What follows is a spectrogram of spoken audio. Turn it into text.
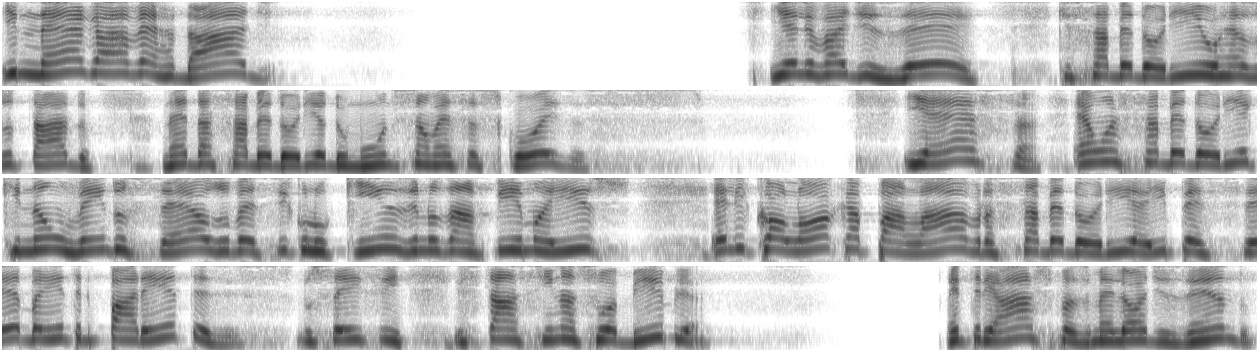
E nega a verdade. E ele vai dizer que sabedoria, o resultado né, da sabedoria do mundo são essas coisas. E essa é uma sabedoria que não vem dos céus, o versículo 15 nos afirma isso. Ele coloca a palavra sabedoria aí, perceba, entre parênteses. Não sei se está assim na sua Bíblia. Entre aspas, melhor dizendo.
